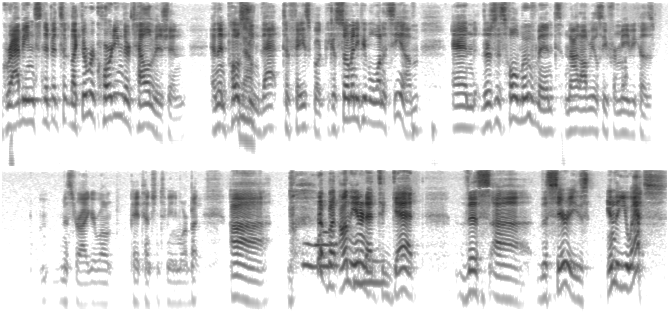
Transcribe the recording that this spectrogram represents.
grabbing snippets of like they're recording their television and then posting that to Facebook because so many people want to see them. And there's this whole movement, not obviously for me because Mr. Iger won't pay attention to me anymore, but uh, but on the internet to get this uh, this series in the U.S.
